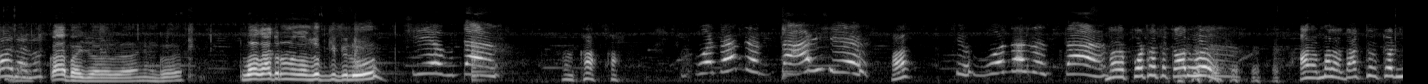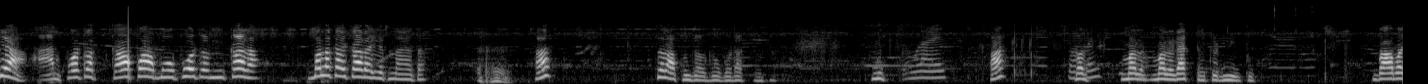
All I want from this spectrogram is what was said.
काय काय पाहिजे बाबा नेमकं? तुला गातरून जाऊन झोपकी पिलू. हा, खा खा. हा? माझ्या पोटात काढ होय. आणि मला डॉक्टरकडे न्या. आणि पोटात कापा मग पोट आणि काढा. मला काय काढा येत नाही आता. हा? चल आपण जाऊ दोघं डॉक्टर हा? मला मला मला डॉक्टरकडे नेऊ तू बाबा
